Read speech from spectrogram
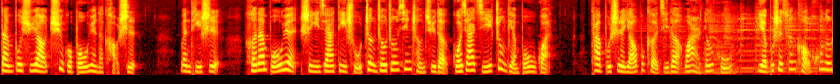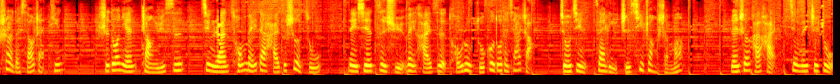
但不需要去过博物院的考试。问题是。河南博物院是一家地处郑州中心城区的国家级重点博物馆，它不是遥不可及的瓦尔登湖，也不是村口糊弄事儿的小展厅。十多年长于斯，竟然从没带孩子涉足。那些自诩为孩子投入足够多的家长，究竟在理直气壮什么？人生海海，静微之助。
